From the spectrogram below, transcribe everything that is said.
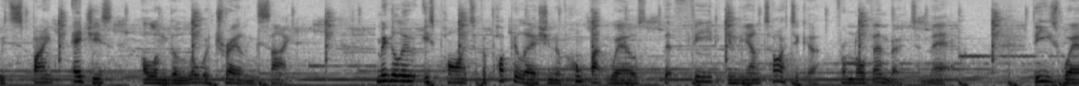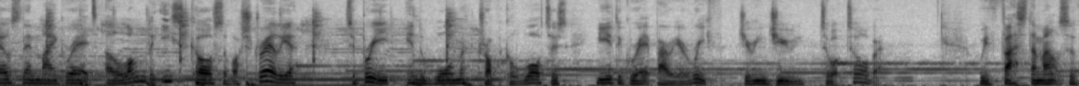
with spiked edges along the lower trailing side. Migaloo is part of a population of humpback whales that feed in the Antarctica from November to May. These whales then migrate along the east coast of Australia to breed in the warmer tropical waters near the Great Barrier Reef during June to October. With vast amounts of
